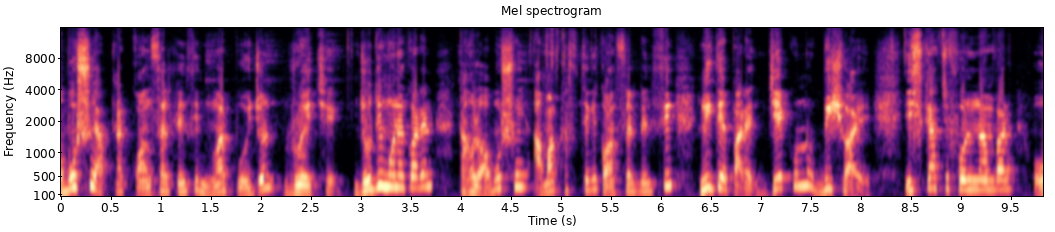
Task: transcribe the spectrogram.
অবশ্যই আপনার কনসালটেন্সি নেওয়ার প্রয়োজন রয়েছে। যদি মনে করেন, তাহলে অবশ্যই আমার কাছ থেকে কনসালটেন্সি নিতে পারেন যে কোনো বিষয়ে। স্ক্র্যাচে ফোন নাম্বার ও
